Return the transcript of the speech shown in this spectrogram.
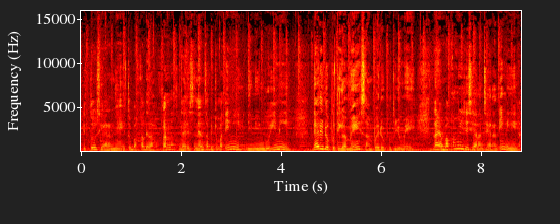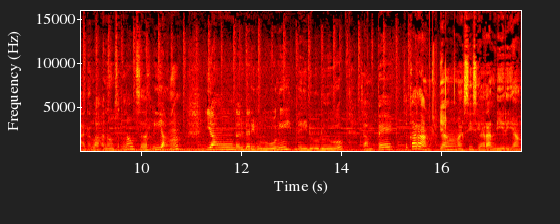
itu siarannya itu bakal dilakukan dari Senin sampai Jumat ini di minggu ini dari 23 Mei sampai 27 Mei. Nah yang bakal ngisi siaran-siaran ini adalah announcer-announcer yang yang dari dari dulu nih dari dulu dulu sampai sekarang yang masih siaran di Riang.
